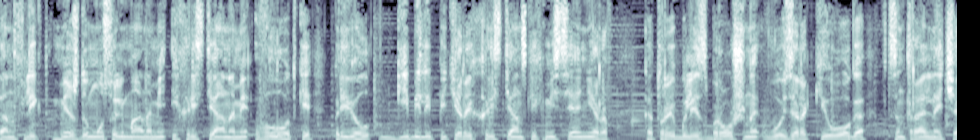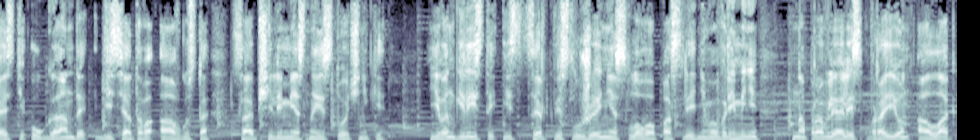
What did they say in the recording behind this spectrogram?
Конфликт между мусульманами и христианами в лодке привел к гибели пятерых христианских миссионеров, которые были сброшены в озеро Киога в центральной части Уганды 10 августа, сообщили местные источники. Евангелисты из церкви служения слова последнего времени направлялись в район Алак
